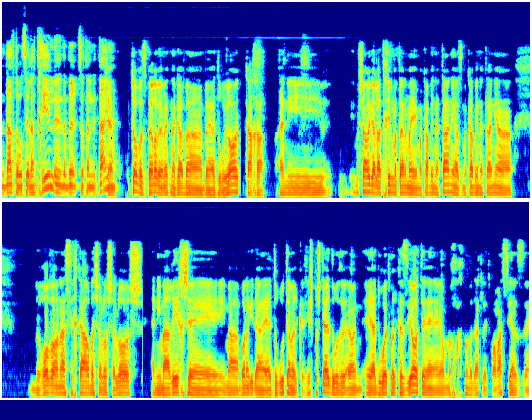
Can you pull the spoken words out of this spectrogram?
נדב אתה רוצה להתחיל לדבר קצת על נתניה? כן. טוב אז פרלה באמת נגע בהיעדרויות ככה אני אם אפשר רגע להתחיל מתן ממכבי נתניה אז מכבי נתניה ברוב העונה שיחקה 4-3-3 אני מעריך שאם ה- בוא נגיד ההיעדרות המרכזית יש פה שתי היעדרויות מרכזיות אה, היום נוכחנו לדעת לטוואמאסי אז אה,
